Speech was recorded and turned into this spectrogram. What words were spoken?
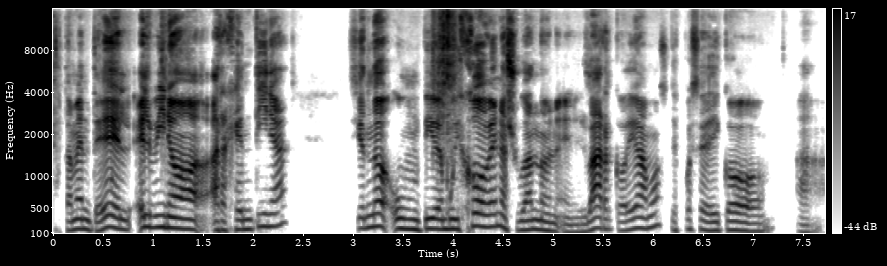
justamente él. Él vino a Argentina siendo un pibe muy joven, ayudando en, en el barco, digamos. Después se dedicó a-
